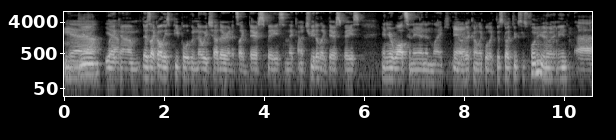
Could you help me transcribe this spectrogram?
Yeah. You know, yeah. like um, there's like all these people who know each other, and it's like their space, and they kind of treat it like their space. And you're waltzing in, and like you know, they're kind of like, well, like this guy thinks he's funny. You know what I mean? Uh,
